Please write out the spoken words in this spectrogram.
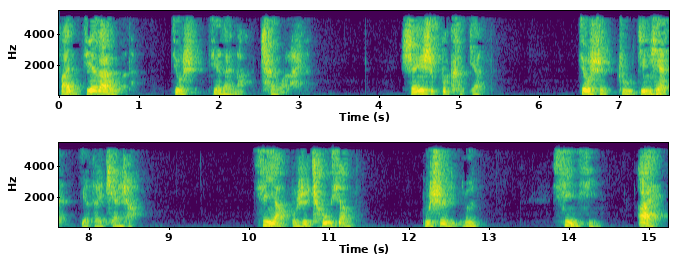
凡接待我的，就是接待那差我来的。神是不可见的，就是主今天也在天上。信仰不是抽象的，不是理论，信心、爱、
